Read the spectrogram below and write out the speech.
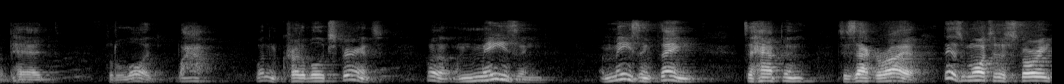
prepared for the Lord. Wow, what an incredible experience. What an amazing amazing thing to happen to Zechariah. There's more to the story.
